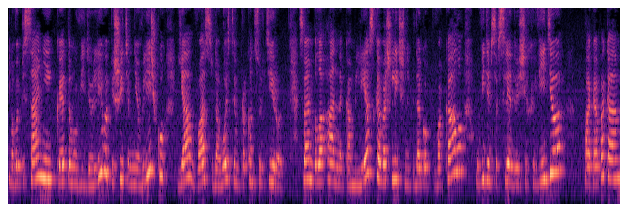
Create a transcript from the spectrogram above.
в описании к этому видео. Либо пишите мне в личку, я вас с удовольствием проконсультирую. С вами была Анна Камлевская, ваш личный педагог по вокалу. Увидимся в следующих видео. Пока-пока!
